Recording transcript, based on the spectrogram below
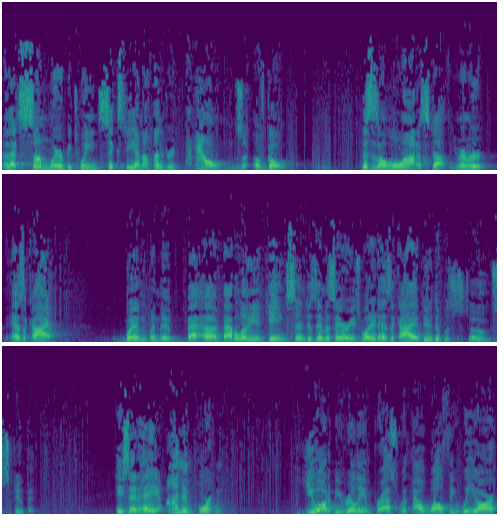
Now that's somewhere between 60 and 100 pounds of gold. This is a lot of stuff. You remember Hezekiah when, when the ba- uh, Babylonian king sent his emissaries, what did Hezekiah do that was so stupid? He said, Hey, I'm important. You ought to be really impressed with how wealthy we are.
